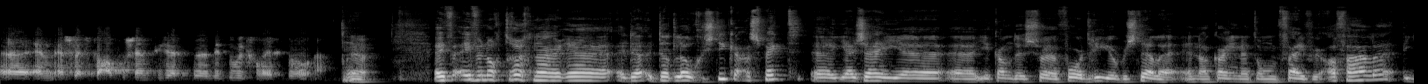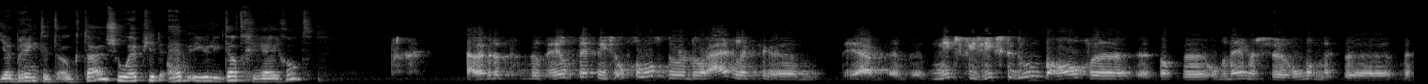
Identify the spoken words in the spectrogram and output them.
Uh, en, en slechts 12% die zegt, dit doe ik vanwege corona. Ja. Even, even nog terug naar uh, de, dat logistieke aspect. Uh, jij zei, uh, je kan dus voor drie uur bestellen en dan kan je het om vijf uur afhalen. Jij brengt het ook thuis. Hoe heb je, hebben jullie dat geregeld? Nou, we hebben dat, dat heel technisch opgelost door, door eigenlijk ehm, ja, niks fysieks te doen. Behalve dat de ondernemers rollen met, met,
